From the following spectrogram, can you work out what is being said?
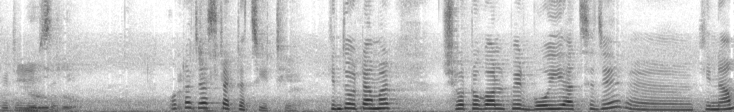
বিডি নিউজে। ওটা জাস্ট একটা চিঠি কিন্তু ওটা আমার ছোট গল্পের বই আছে যে কি নাম?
